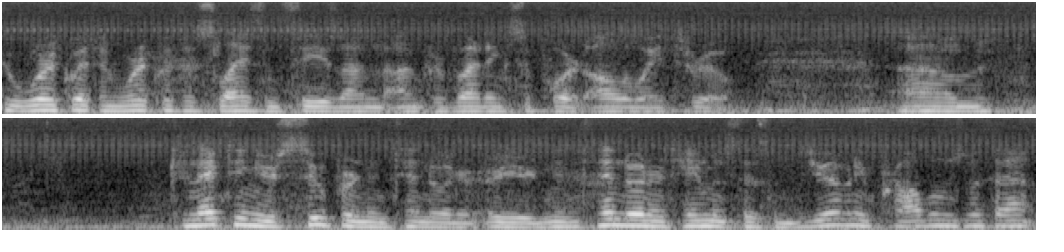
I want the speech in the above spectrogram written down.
to work with and work with its licensees on, on providing support all the way through. Um, connecting your Super Nintendo or your Nintendo Entertainment System, did you have any problems with that?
